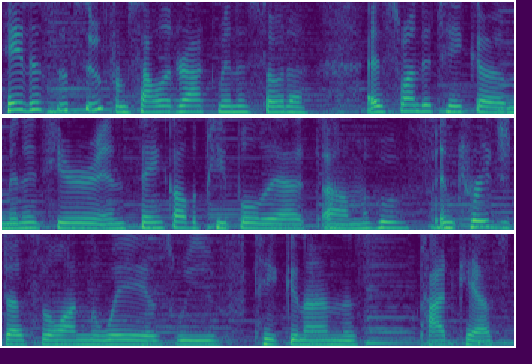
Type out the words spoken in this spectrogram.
Hey, this is Sue from Solid Rock, Minnesota. I just wanted to take a minute here and thank all the people that um, who've encouraged us along the way as we've taken on this podcast.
